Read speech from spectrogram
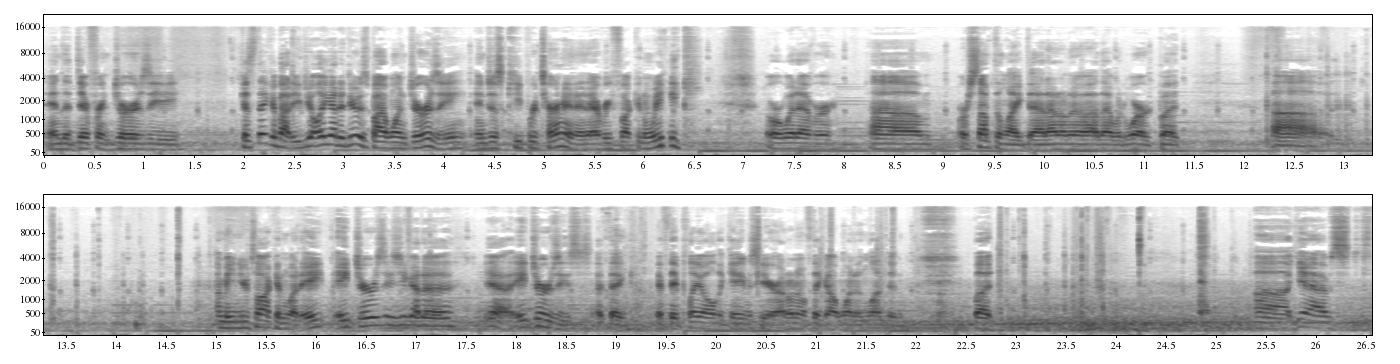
and the different jersey. Because think about it, all you got to do is buy one jersey and just keep returning it every fucking week or whatever. Um, or something like that. I don't know how that would work, but uh, I mean, you're talking what eight eight jerseys? You gotta yeah eight jerseys. I think if they play all the games here. I don't know if they got one in London, but uh, yeah, it was,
